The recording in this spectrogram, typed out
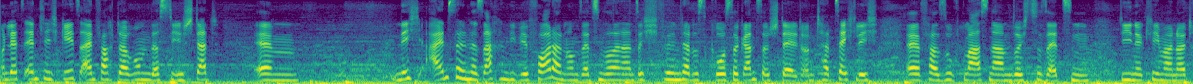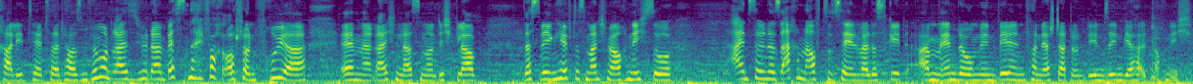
Und letztendlich geht es einfach darum, dass die Stadt ähm, nicht einzelne Sachen, die wir fordern, umsetzen, sondern sich hinter das große Ganze stellt und tatsächlich äh, versucht, Maßnahmen durchzusetzen, die eine Klimaneutralität 2035 oder am besten einfach auch schon früher ähm, erreichen lassen. Und ich glaube, deswegen hilft es manchmal auch nicht so, einzelne Sachen aufzuzählen, weil das geht am Ende um den Willen von der Stadt und den sehen wir halt noch nicht.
